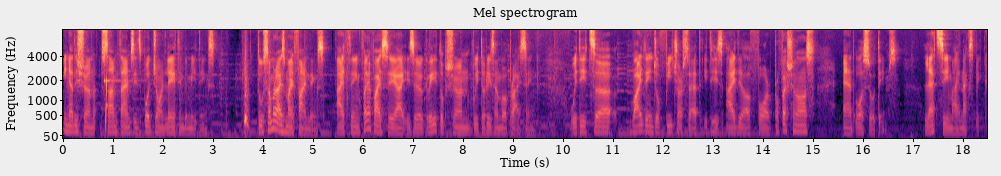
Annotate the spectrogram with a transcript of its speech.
In addition, sometimes it's bot joined late in the meetings. To summarize my findings, I think Fireflies AI is a great option with a reasonable pricing. With its uh, wide range of feature set, it is ideal for professionals and also teams. Let's see my next pick.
